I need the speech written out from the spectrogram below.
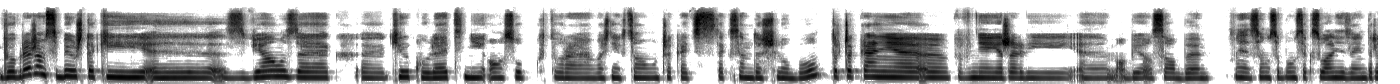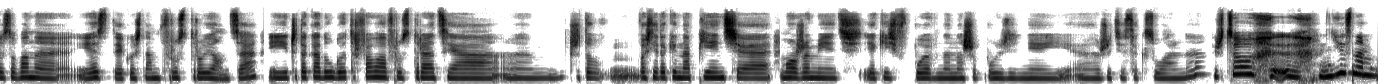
Wyobrażam sobie już taki y, związek y, kilkuletni osób, które właśnie chcą czekać z seksem do ślubu. To czekanie y, pewnie, jeżeli obie osoby są osobą seksualnie zainteresowane, jest jakoś tam frustrujące. I czy taka długotrwała frustracja, czy to właśnie takie napięcie może mieć jakiś wpływ na nasze później e, życie seksualne? Wiesz co, e, nie znam,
